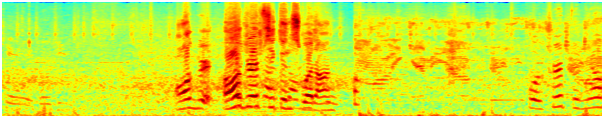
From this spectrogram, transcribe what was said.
So, All grip, all grips you can sweat on. Well, tripping, yo.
